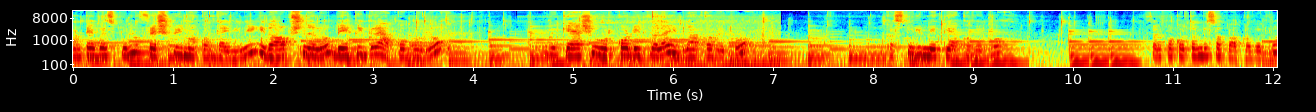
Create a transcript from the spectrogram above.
One table spoon fresh cream ಹಾಕೊತಾ ಇದ್ದೀನಿ. ಇದು ಆಪ್ಷನಲ್ ಬೇಕಿದ್ರೆ ಹಾಕೋಬಹುದು ಇದು ಕ್ಯಾಶು ಹುರ್ಕೊಂಡಿದ್ವಲ್ಲ ಇದನ್ನ ಹಾಕೋಬೇಕು. ಕಸ್ತೂರಿ ಮೇಥಿ ಹಾಕೋಬೇಕು. ಸ್ವಲ್ಪ ಕೊತ್ತಂಬರಿ ಸೊಪ್ಪು ಹಾಕೋಬೇಕು.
